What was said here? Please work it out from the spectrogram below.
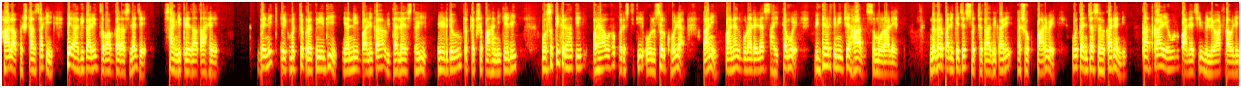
हाल अपष्टांसाठी हे अधिकारी जबाबदार असल्याचे सांगितले जात आहे. दैनिक एकमतचे प्रतिनिधी यांनी बालिका विद्यालयस्थळी भेट देऊन प्रत्यक्ष पाहणी केली. वसतिगृहातील भयावह परिस्थिती ओलसर खोल्या आणि पाण्यात बुडालेल्या साहित्यामुळे विद्यार्थिनींचे हाल समोर आले. नगरपालिकेचे स्वच्छता अधिकारी अशोक पारवे व त्यांच्या सहकाऱ्यांनी तात्काळ येऊन पाण्याची विल्हेवाट लावली.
